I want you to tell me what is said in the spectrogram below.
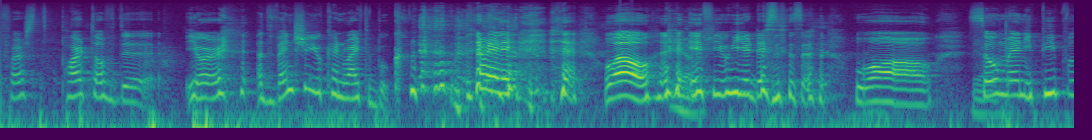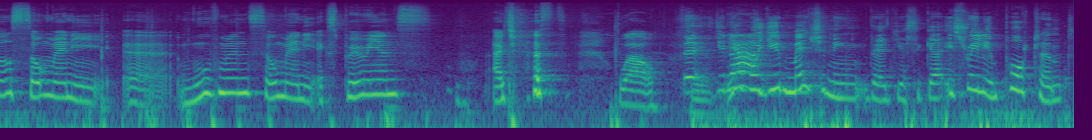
First part of the your adventure, you can write a book. really, wow! Yeah. if you hear this, is a, wow! So many people, so many uh, movements, so many experience. I just wow. The, you know Yeah. what you mentioning there, Jessica, is really important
